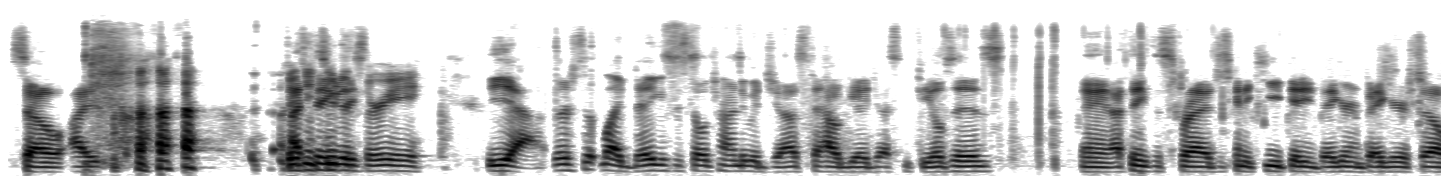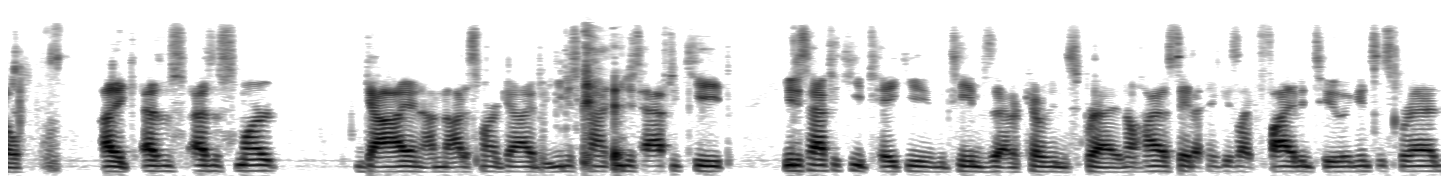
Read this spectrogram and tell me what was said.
So I Fifty-two think to they- three. yeah, there's like Vegas is still trying to adjust to how good Justin Fields is, and I think the spread is just going to keep getting bigger and bigger. So, like as a, as a smart guy, and I'm not a smart guy, but you just kind of, you just have to keep you just have to keep taking the teams that are covering the spread. And Ohio State, I think, is like five and two against the spread.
